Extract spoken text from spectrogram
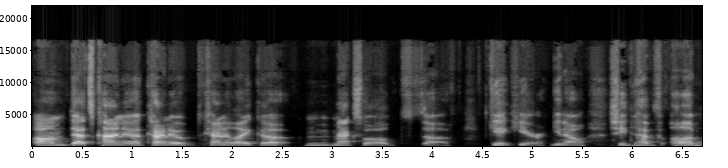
Um, that's kind of, kind of, kind of like uh, Maxwell's uh, gig here. You know, she'd have um,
